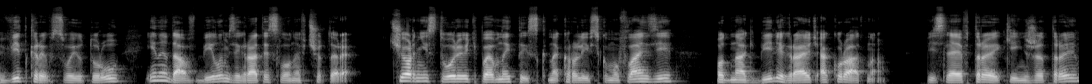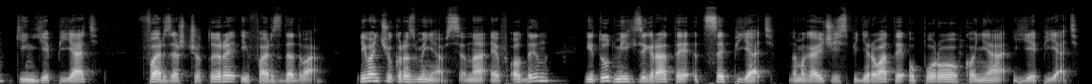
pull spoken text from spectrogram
відкрив свою туру і не дав білим зіграти слон F4. Чорні створюють певний тиск на королівському фланзі, однак білі грають акуратно. Після F3 кінь G3, кінь Е5, ферзь H4 і ферзь D2. Іванчук розмінявся на F1 і тут міг зіграти C5, намагаючись підірвати опору коня Е5.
